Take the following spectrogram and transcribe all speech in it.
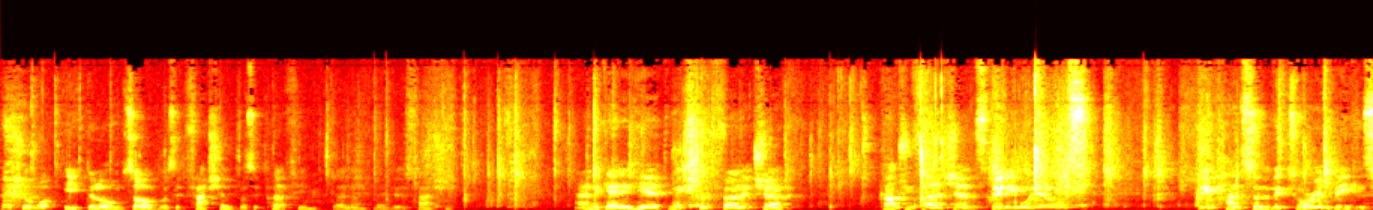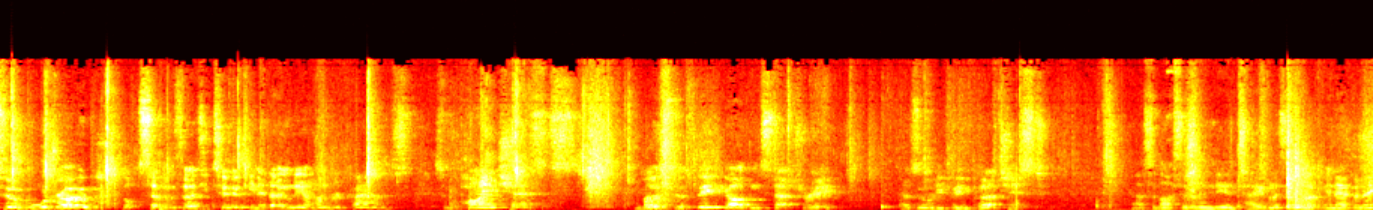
Not sure what Yves Delorme sold. Was it fashion? Was it perfume? Don't know. Maybe it was fashion. And again in here, mixture of furniture, country furniture, the spinning wheels, big handsome Victorian Beaconsfield wardrobe, lot 732, in at only £100. Some pine chests. Most of the garden statuary has already been purchased. That's a nice little Indian table, isn't it? In ebony.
